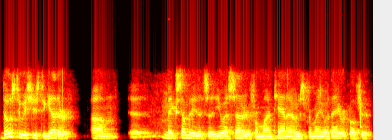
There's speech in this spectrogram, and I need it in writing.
those two issues together um, uh, make somebody that's a U.S. senator from Montana who's familiar with agriculture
